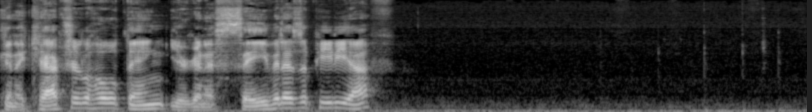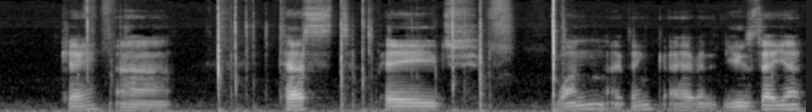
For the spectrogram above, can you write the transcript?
Going to capture the whole thing. You're going to save it as a PDF. Okay, uh, test page one, I think. I haven't used that yet.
